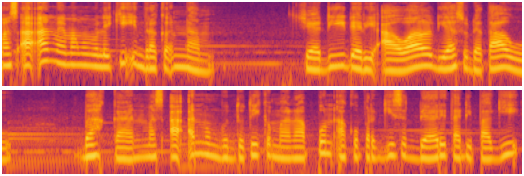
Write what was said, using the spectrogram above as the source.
Mas Aan memang memiliki indera keenam. Jadi dari awal dia sudah tahu. Bahkan Mas Aan membuntuti ke mana pun aku pergi sedari tadi pagi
